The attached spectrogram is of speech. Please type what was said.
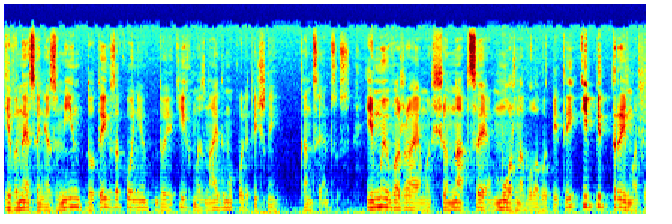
і внесення змін до тих законів, до яких ми знайдемо політичний консенсус. І ми вважаємо, що на це можна було би піти і підтримати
